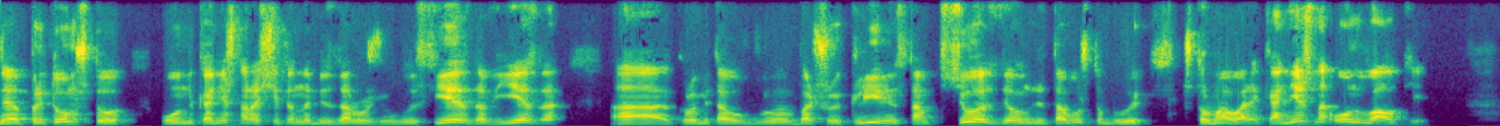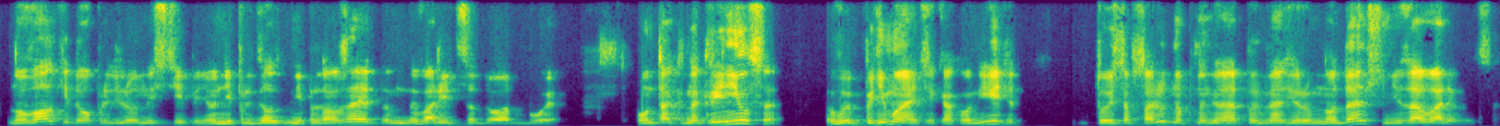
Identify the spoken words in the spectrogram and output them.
э, при том, что он, конечно, рассчитан на бездорожье. Углы съезда, въезда, а, кроме того, большой клиренс, там все сделано для того, чтобы вы штурмовали. Конечно, он валкий, но валки до определенной степени. Он не, предол... не продолжает валиться до отбоя. Он так накренился, вы понимаете, как он едет, то есть абсолютно прогнозируем, но дальше не заваливается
